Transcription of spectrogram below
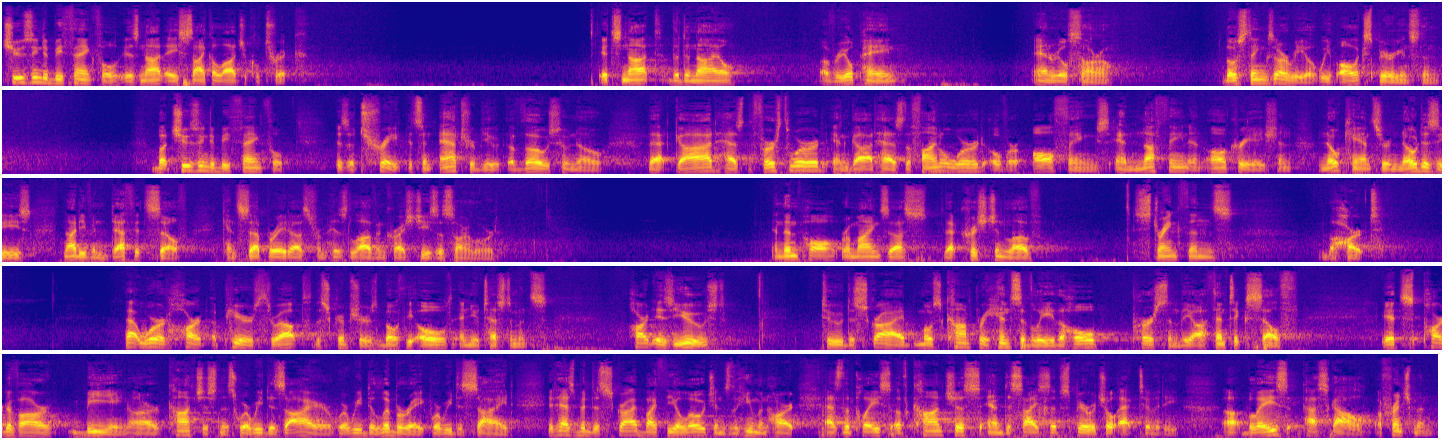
Choosing to be thankful is not a psychological trick. It's not the denial of real pain and real sorrow. Those things are real. We've all experienced them. But choosing to be thankful is a trait, it's an attribute of those who know that God has the first word and God has the final word over all things, and nothing in all creation, no cancer, no disease, not even death itself, can separate us from His love in Christ Jesus our Lord. And then Paul reminds us that Christian love strengthens the heart. That word heart appears throughout the scriptures, both the Old and New Testaments. Heart is used to describe most comprehensively the whole person, the authentic self. It's part of our being, our consciousness, where we desire, where we deliberate, where we decide. It has been described by theologians, the human heart, as the place of conscious and decisive spiritual activity. Uh, Blaise Pascal, a Frenchman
